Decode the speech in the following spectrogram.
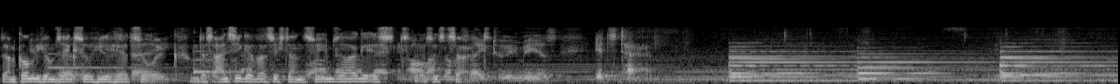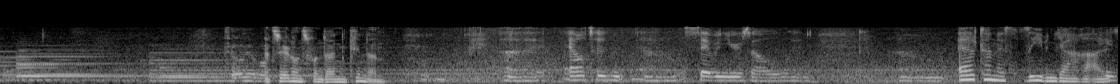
dann komme ich um 6 Uhr hierher zurück. Und das Einzige, was ich dann zu ihm sage, ist, es ist Zeit. Erzähl uns von deinen Kindern. Uh, Elton, uh, seven years old, and Elton ist sieben Jahre alt.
